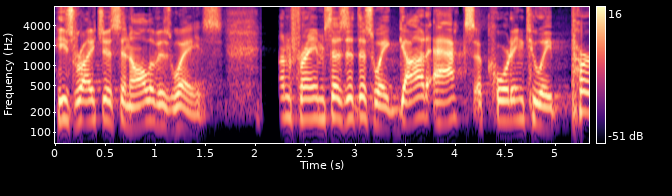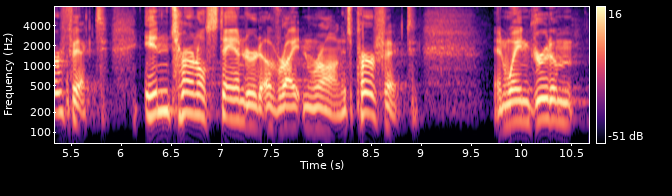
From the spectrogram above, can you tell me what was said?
He's righteous in all of his ways. John Frame says it this way God acts according to a perfect internal standard of right and wrong. It's perfect. And Wayne Grudem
